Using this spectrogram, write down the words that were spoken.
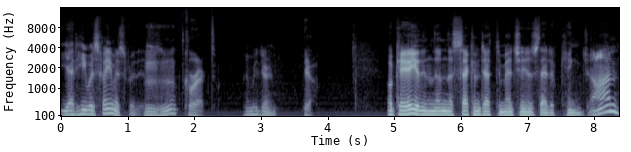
yet he was famous for this. Mm-hmm. Correct. Let me doing? Yeah. Okay, and then the second death to mention is that of King John.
